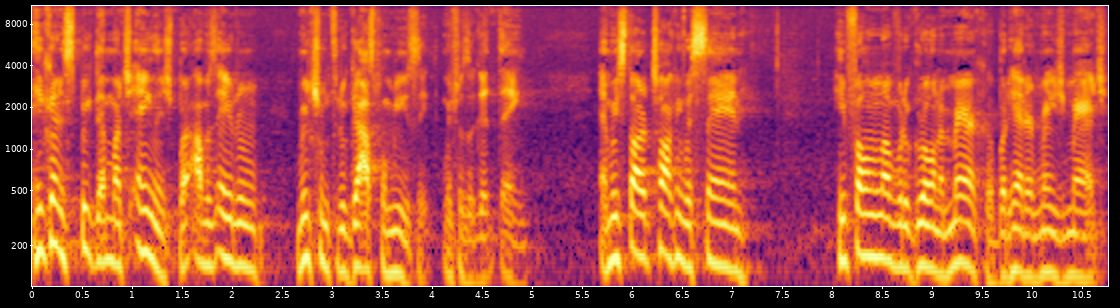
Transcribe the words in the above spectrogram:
he couldn't speak that much English, but I was able to reach him through gospel music, which was a good thing. And we started talking, he was saying he fell in love with a girl in America, but he had an arranged marriage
